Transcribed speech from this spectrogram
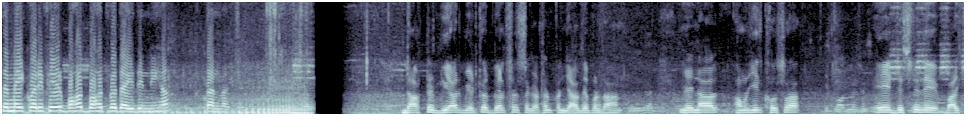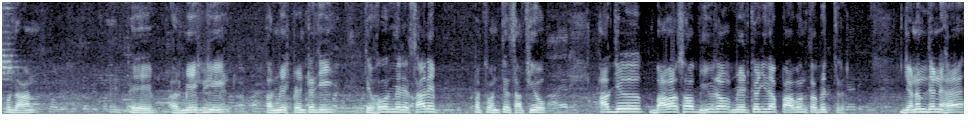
ਤੇ ਮੈਂ ਇੱਕ ਵਾਰੀ ਫੇਰ ਬਹੁਤ ਬਹੁਤ ਵਧਾਈ ਦਿੰਨੀ ਹਾਂ। ਧੰਨਵਾਦ ਜੀ। Doctor B R Ambedkar welfare ਸੰਗਠਨ ਪੰਜਾਬ ਦੇ ਪ੍ਰਧਾਨ। ਮੇਰੇ ਨਾਲ ਅਮਰਜੀਤ ਖੋਸਲਾ, ਇਹ ਡਿਸਟ੍ਰਿਕਟ ਦੇ ਵਾਈਸ ਪ੍ਰਧਾਨ, ਇਹ ਰਮੇਸ਼ ਜੀ, ਰਮੇਸ਼ ਪੈਂਟਰ ਜੀ ਤੇ ਹੋਰ ਮੇਰੇ ਸਾਰੇ ਪਤਵੰਤੇ ਸਾਥੀਓ, ਅੱਜ ਬਾਬਾ ਸਾਹਿਬ ਭੀਮ ਰਾਓ ਅੰਬੇਡਕਰ ਜੀ ਦਾ ਪਾਵਨ ਪਵਿੱਤਰ ਜਨਮ ਦਿਨ ਹੈ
